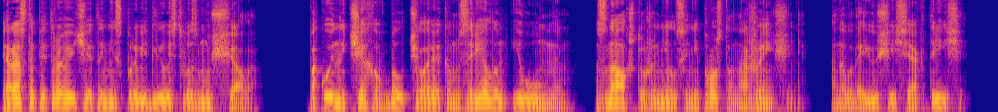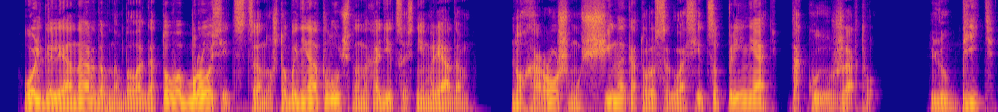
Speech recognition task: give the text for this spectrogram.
Эраста Петровича эта несправедливость возмущала. Покойный Чехов был человеком зрелым и умным, знал, что женился не просто на женщине, а на выдающейся актрисе. Ольга Леонардовна была готова бросить сцену, чтобы неотлучно находиться с ним рядом, но хорош мужчина, который согласится принять такую жертву. Любить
